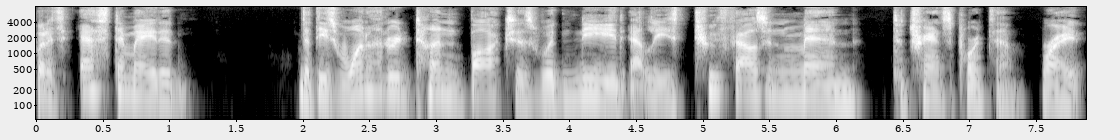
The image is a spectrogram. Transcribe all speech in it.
but it's estimated that these 100 ton boxes would need at least 2,000 men to transport them, right?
